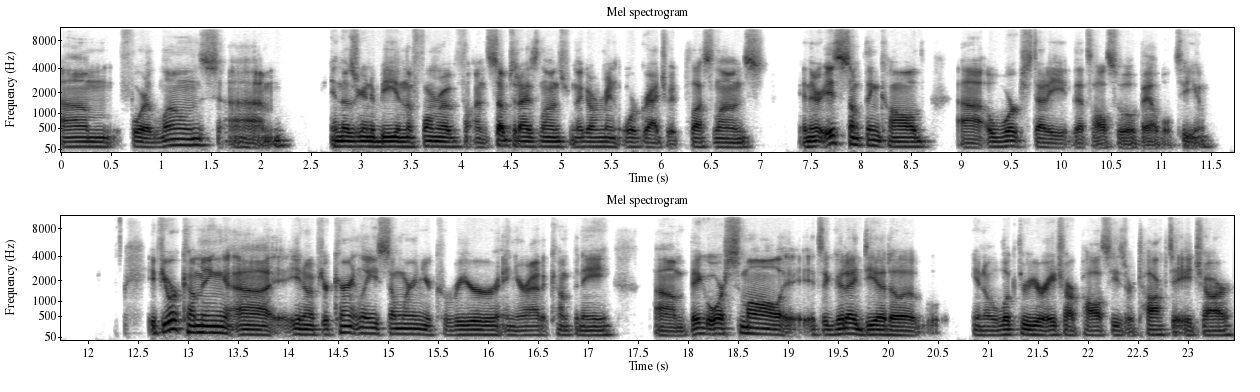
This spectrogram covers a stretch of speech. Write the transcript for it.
um, for loans. Um, and those are going to be in the form of unsubsidized loans from the government or graduate plus loans. And there is something called uh, a work study that's also available to you. If you're coming, uh, you know, if you're currently somewhere in your career and you're at a company um, big or small, it's a good idea to, you know, look through your HR policies or talk to HR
